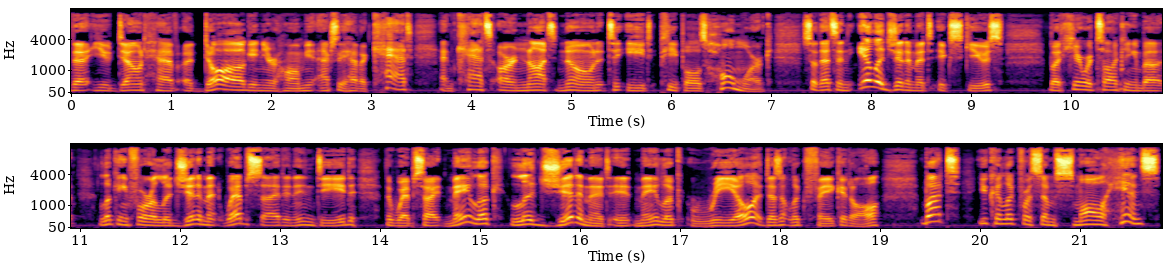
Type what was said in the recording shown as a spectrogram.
that you don't have a dog in your home. You actually have a cat, and cats are not known to eat people's homework. So that's an illegitimate excuse. But here we're talking about looking for a legitimate website, and indeed, the website may look legitimate. It may look real. It doesn't look fake at all. But you can look for some small hints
